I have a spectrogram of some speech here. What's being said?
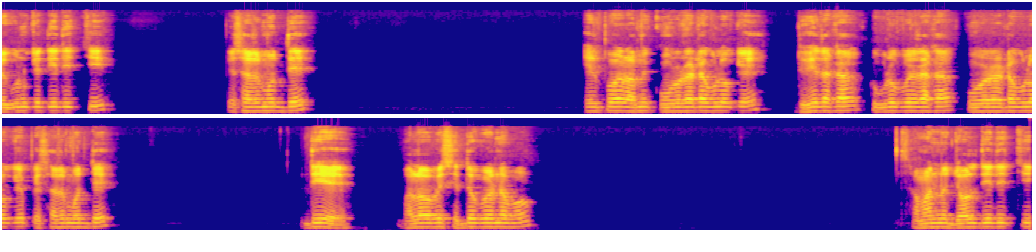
বেগুনকে দিয়ে দিচ্ছি প্রেসারের মধ্যে। এরপর আমি কুমড়ো ডাঁটাগুলোকে ধুয়ে রাখা, টুকরো করে রাখা কুমড়ো ডাঁটাগুলোকে প্রেসারের মধ্যে দিয়ে ভালোভাবে সেদ্ধ করে নেব। সামান্য জল দিয়ে দিচ্ছি।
